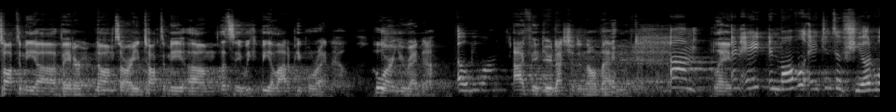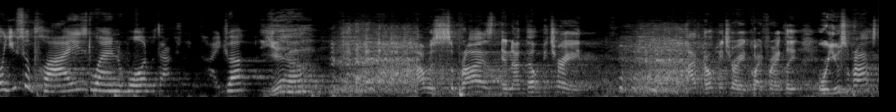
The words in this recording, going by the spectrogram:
Talk to me, uh, Vader. No, I'm sorry. Talk to me. Um, let's see. We could be a lot of people right now. Who are you right now? Obi Wan. I figured. I should have known that. Um, Lame. in, a- in Marvel Agents of S.H.I.E.L.D., were you surprised when Ward was actually with Hydra? Yeah. I was surprised and I felt betrayed. I felt betrayed, quite frankly. Were you surprised?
